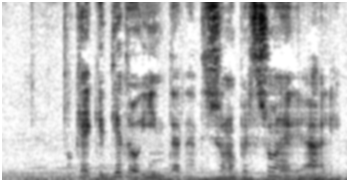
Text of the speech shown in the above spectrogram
ok? Che dietro internet ci sono persone reali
